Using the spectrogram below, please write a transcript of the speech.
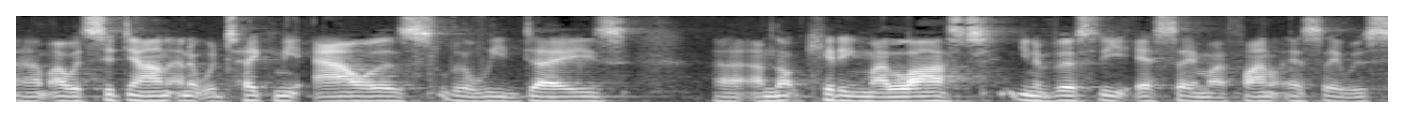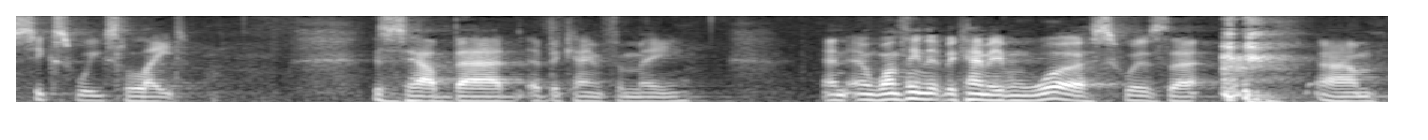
Um, I would sit down and it would take me hours, literally days. Uh, I'm not kidding, my last university essay, my final essay, was six weeks late. This is how bad it became for me. And, and one thing that became even worse was that um,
